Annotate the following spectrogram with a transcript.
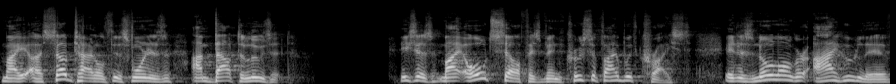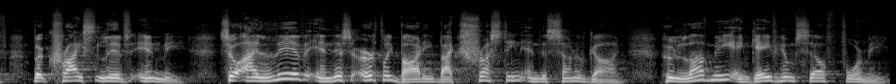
my uh, subtitle this morning is I'm about to lose it. He says, My old self has been crucified with Christ. It is no longer I who live, but Christ lives in me. So I live in this earthly body by trusting in the Son of God, who loved me and gave himself for me.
